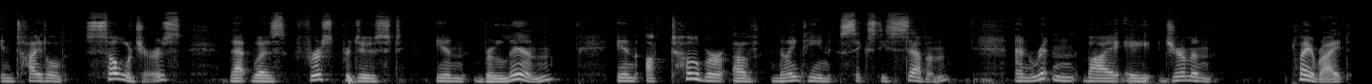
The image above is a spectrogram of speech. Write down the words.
entitled Soldiers that was first produced in Berlin in October of 1967 and written by a German playwright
